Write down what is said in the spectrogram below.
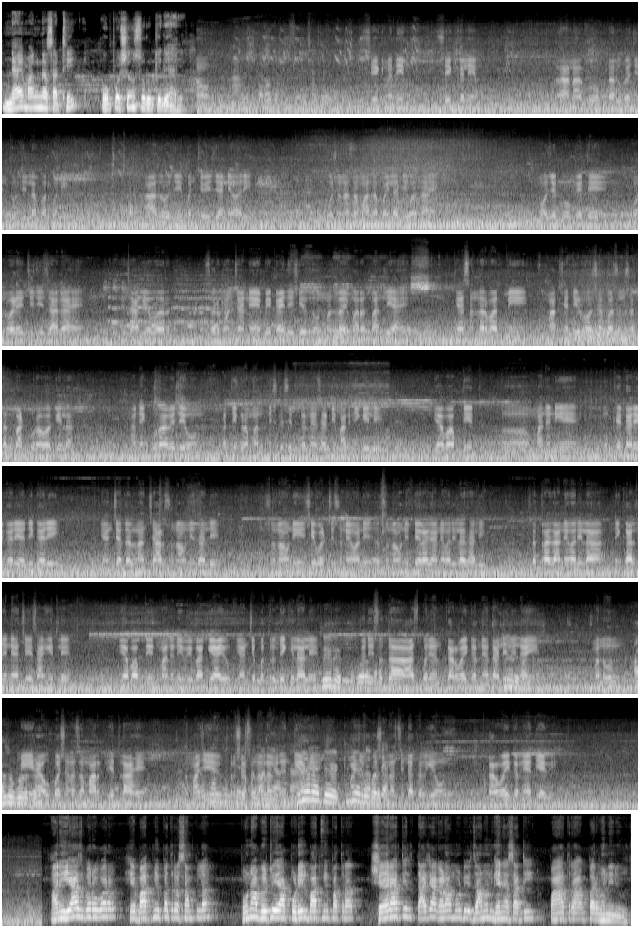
न्याय मागण्यासाठी उपोषण सुरू केले आहे. शेख नदीम शेख कलीम राहणार कोक तालुका जिंतूर जिल्हा परभणी. आज रोजी पंचवीस जानेवारी उपोषणाचा माझा पहिला दिवस आहे. मौजे कोप येथे कोंडवाड्याची जी जागा आहे ती जागेवर सरपंचाने बेकायदेशीर दोन मजला इमारत बांधली आहे. त्या संदर्भात मी मागच्या दीड वर्षापासून सतत पाठपुरावा केला. अनेक पुरावे देऊन अतिक्रमण निष्कषित करण्यासाठी मागणी केली. या बाबतीत अ, माननीय मुख्य कार्यकारी अधिकारी यांच्या दलनात चार सुनावणी झाली. सुनावणी शेवटची सुनावणी सुनावणी तेरा जानेवारीला झाली. सतरा जानेवारीला निकाल देण्याचे सांगितले. या बाबतीत माननीय विभागीय आयुक्त यांचे पत्र देखील आले. तरीसुद्धा आजपर्यंत कारवाई करण्यात आलेली नाही. म्हणून मी ह्या उपोषणाचा मार्ग घेतला आहे. माझी प्रशासनाला विनंती आहे. माझ्या उपोषणाची दखल घेऊन कारवाई करण्यात यावी. आणि याचबरोबर हे बातमीपत्र संपलं. पुन्हा भेटूया पुढील बातमीपत्रात. शहरातील ताज्या घडामोडी जाणून घेण्यासाठी पाहत राहा परभणी न्यूज.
